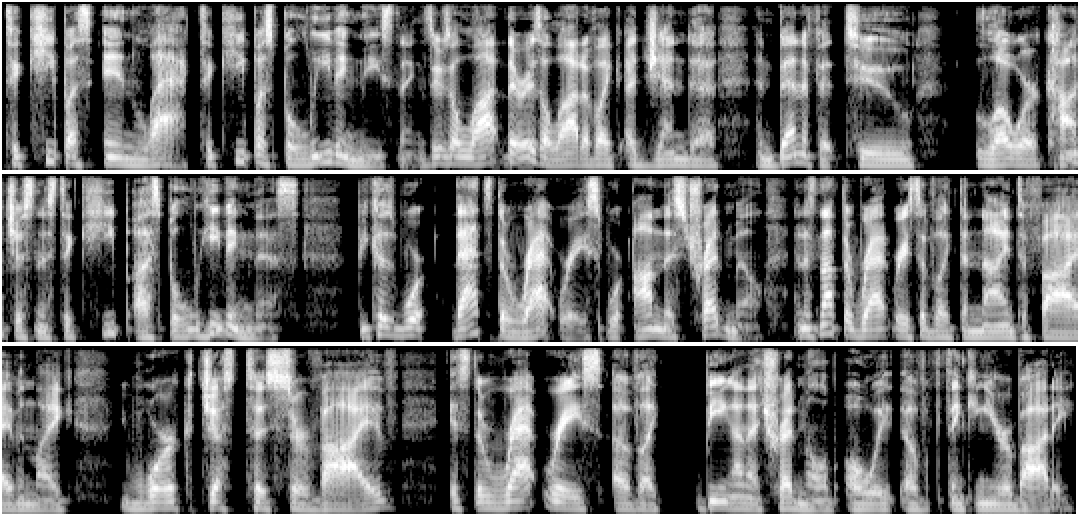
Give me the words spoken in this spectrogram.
to keep us in lack to keep us believing these things there's a lot there is a lot of like agenda and benefit to lower consciousness to keep us believing this because we're that's the rat race. We're on this treadmill. And it's not the rat race of like the 9 to 5 and like work just to survive. It's the rat race of like being on that treadmill of always of thinking you're a body.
